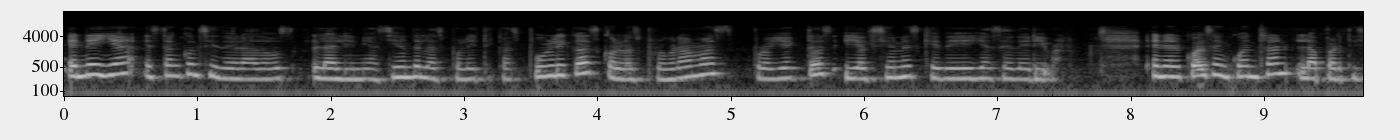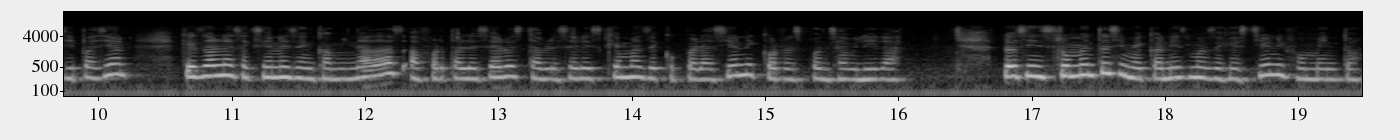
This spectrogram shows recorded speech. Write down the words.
En ella están considerados la alineación de las políticas públicas con los programas, proyectos y acciones que de ellas se derivan, en el cual se encuentran la participación, que son las acciones encaminadas a fortalecer o establecer esquemas de cooperación y corresponsabilidad. Los instrumentos y mecanismos de gestión y fomento,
